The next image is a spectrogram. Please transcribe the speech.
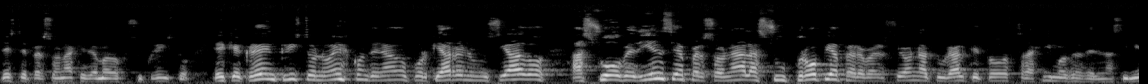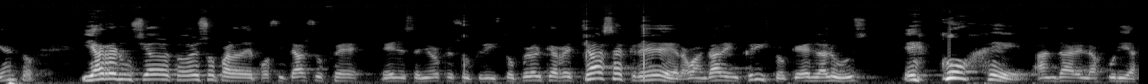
de este personaje llamado Jesucristo. El que cree en Cristo no es condenado porque ha renunciado a su obediencia personal, a su propia perversión natural que todos trajimos desde el nacimiento, y ha renunciado a todo eso para depositar su fe en el Señor Jesucristo. Pero el que rechaza creer o andar en Cristo, que es la luz, escoge andar en la oscuridad.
